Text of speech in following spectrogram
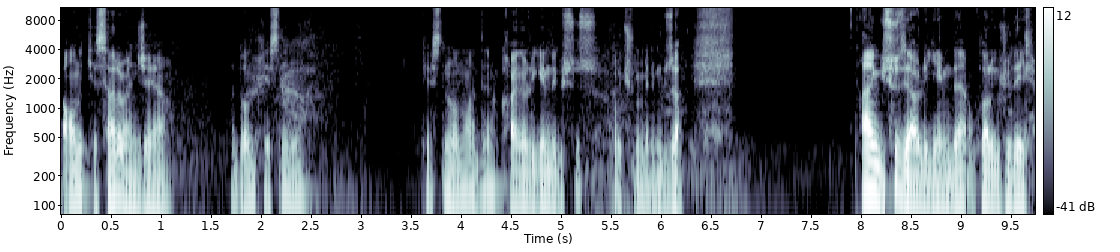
Onu keser bence ya. Hadi onu kesin mi? Kesin oğlum hadi. Kayn öyle game'de güçsüz. Koçum benim güzel. Kayn güçsüz ya öyle game'de. O kadar güçlü değil.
